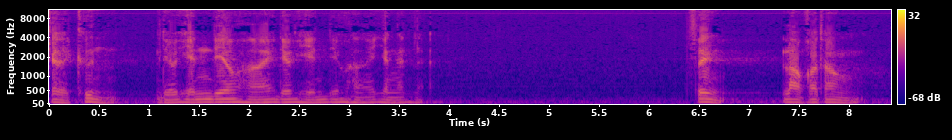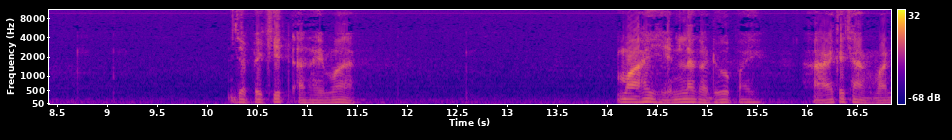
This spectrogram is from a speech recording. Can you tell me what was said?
เกิดขึ้น เดี๋ยวเห็นเดี๋ยวหาย เดี๋ยวเห็นเดี๋ยวหายอย่างนั้นแหละ ซึ่งเราก็ต้อง อย่าไปคิดอะไรมาก มาให้เห็นแล้วก็ดูไป หายก็ช่างมัน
